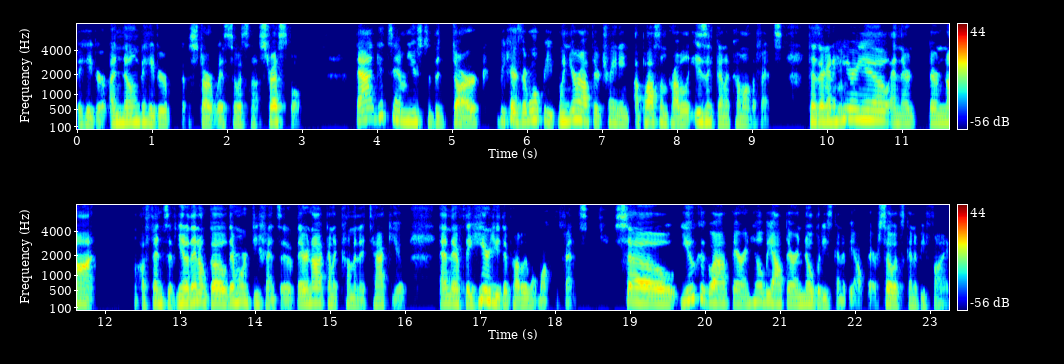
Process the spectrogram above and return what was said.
behavior, a known behavior to start with, so it's not stressful. That gets him used to the dark because there won't be when you're out there training, a possum probably isn't going to come on the fence because they're going to mm-hmm. hear you and they're they're not offensive. You know, they don't go, they're more defensive. They're not going to come and attack you. And if they hear you, they probably won't walk the fence. So you could go out there and he'll be out there and nobody's going to be out there. So it's going to be fine.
